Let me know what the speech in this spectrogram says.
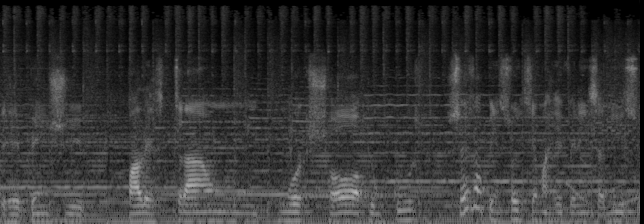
de repente palestrar um, um workshop, um curso. Você já pensou em ser uma referência nisso?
